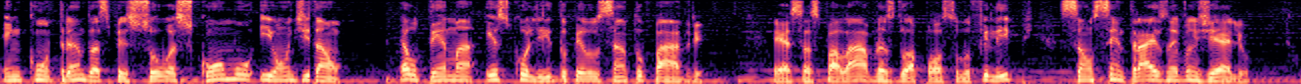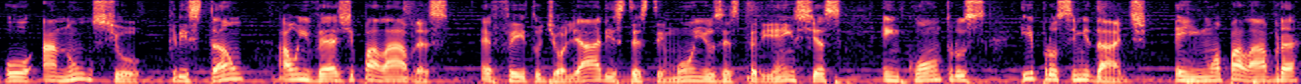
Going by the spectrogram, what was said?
encontrando as pessoas como e onde estão. É o tema escolhido pelo Santo Padre. Essas palavras do apóstolo Filipe são centrais no Evangelho. O anúncio cristão, ao invés de palavras, é feito de olhares, testemunhos, experiências, encontros e proximidade. Em uma palavra,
